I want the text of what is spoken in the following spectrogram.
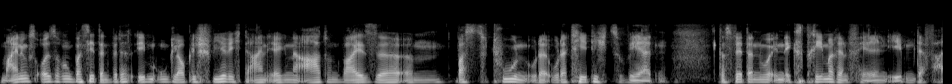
Meinungsäußerung basiert, dann wird das eben unglaublich schwierig, da in irgendeiner Art und Weise ähm, was zu tun oder, oder tätig zu werden. Das wird dann nur in extremeren Fällen eben der Fall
